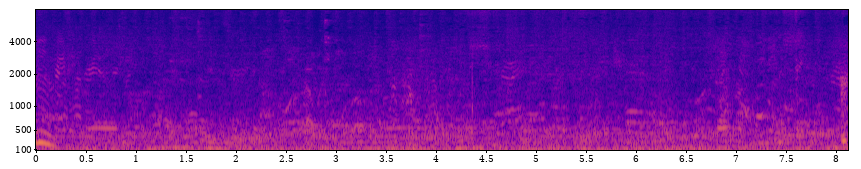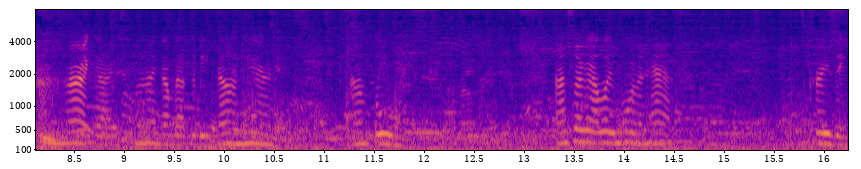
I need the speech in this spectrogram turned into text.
Hmm. Alright guys, I think I'm about to be done here. I'm full. I still got like more than half. It's crazy.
